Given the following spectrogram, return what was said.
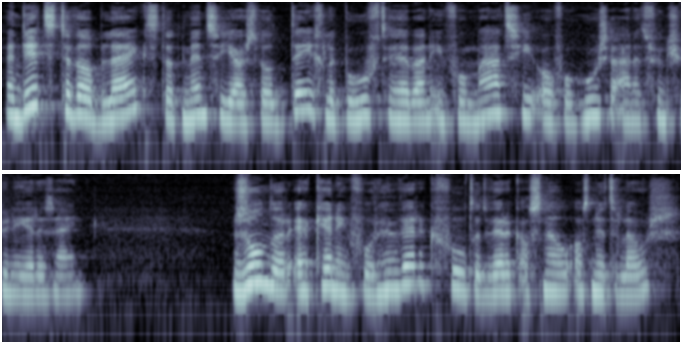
En dit terwijl blijkt dat mensen juist wel degelijk behoefte hebben aan informatie over hoe ze aan het functioneren zijn. Zonder erkenning voor hun werk voelt het werk al snel als nutteloos.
